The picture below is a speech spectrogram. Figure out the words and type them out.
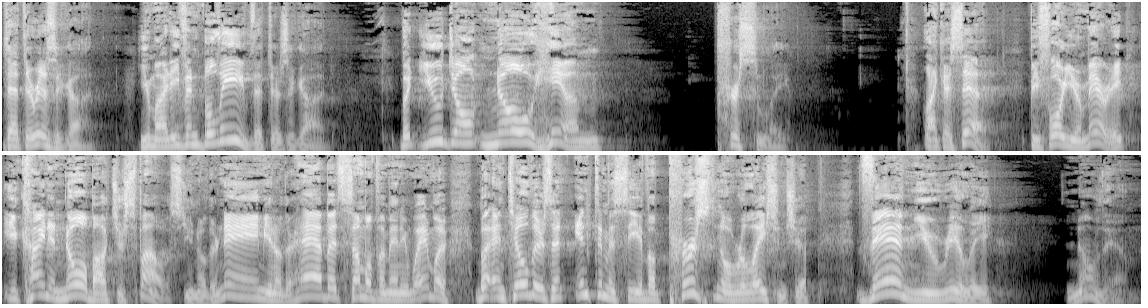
that there is a God. You might even believe that there's a God but you don't know him personally. Like I said, before you're married, you kind of know about your spouse. You know their name, you know their habits, some of them anyway. But until there's an intimacy of a personal relationship, then you really know them.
